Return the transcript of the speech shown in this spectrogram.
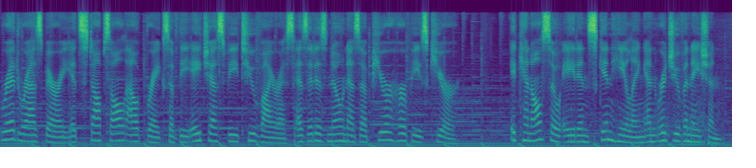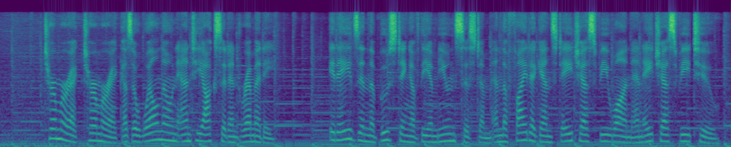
Red raspberry It stops all outbreaks of the HSV2 virus as it is known as a pure herpes cure. It can also aid in skin healing and rejuvenation. Turmeric Turmeric is a well-known antioxidant remedy. It aids in the boosting of the immune system and the fight against HSV1 and HSV2.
